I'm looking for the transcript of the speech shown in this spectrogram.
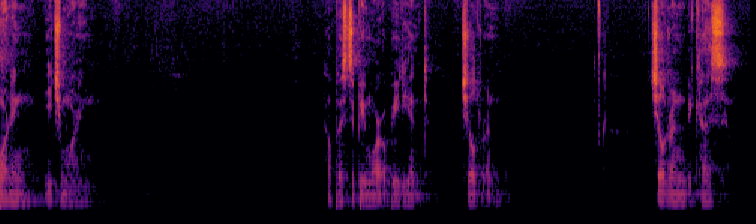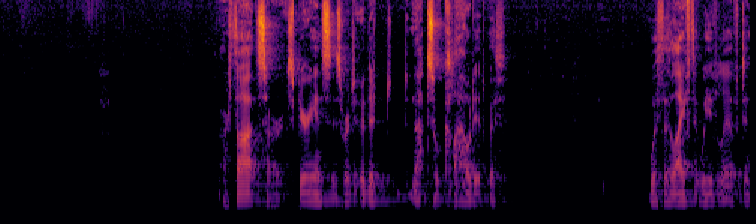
Morning, each morning, help us to be more obedient children. children because our thoughts, our experiences, we're, they're not so clouded with, with the life that we've lived and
